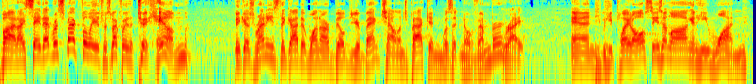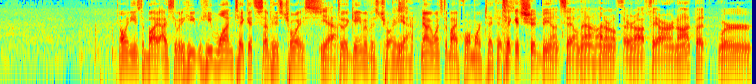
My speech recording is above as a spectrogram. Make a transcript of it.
But I say that respectfully, as respectfully to him, because Rennie's the guy that won our Build Your Bank challenge back in, was it November? right. And he played all season long and he won. Oh, he needs to buy. I see what he he won tickets of his choice. Yeah. To a game of his choice. Yeah. Now he wants to buy four more tickets. Tickets should be on sale now. I don't know if they're if they are or not, but we're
